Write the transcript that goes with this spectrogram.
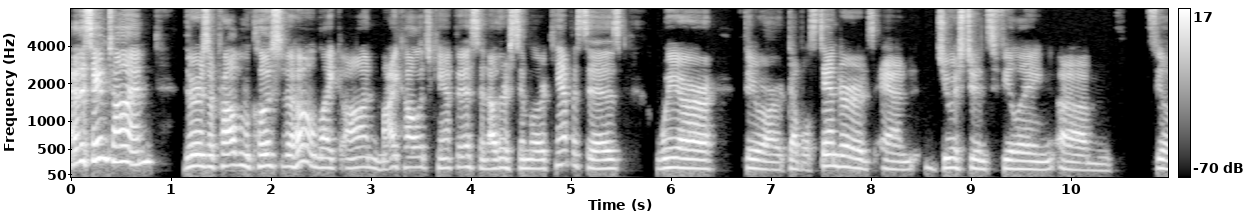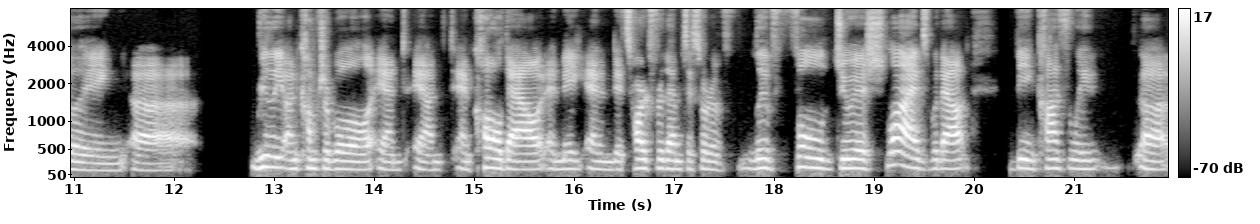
At the same time, there is a problem closer to home, like on my college campus and other similar campuses, where there are double standards and Jewish students feeling um, feeling uh, really uncomfortable and and and called out and make and it's hard for them to sort of live full Jewish lives without being constantly uh,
